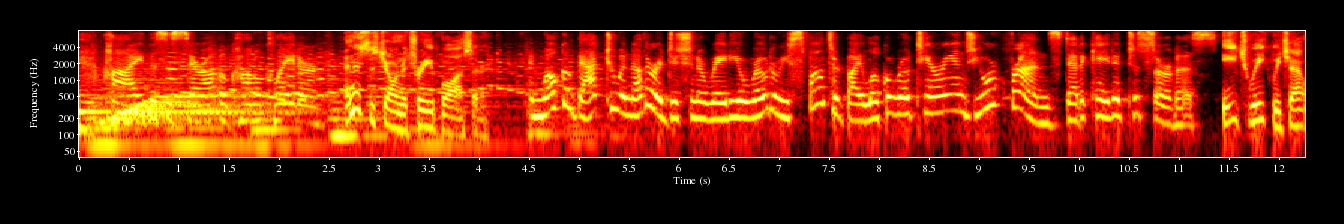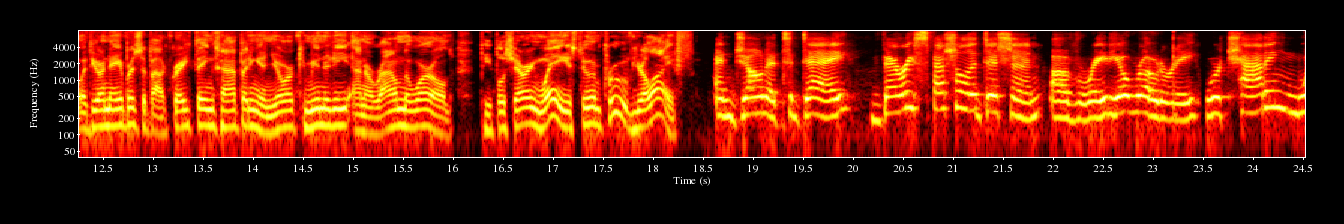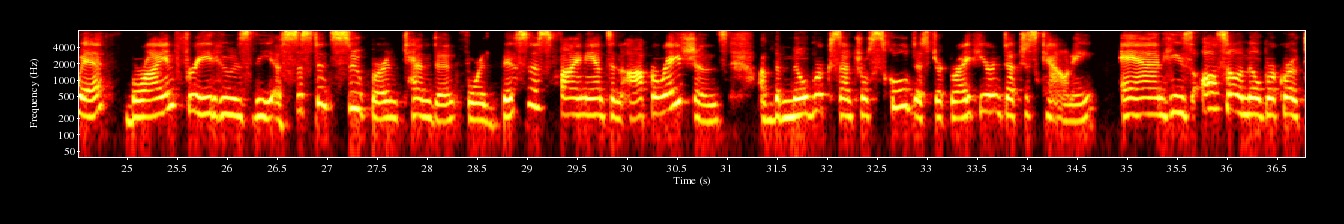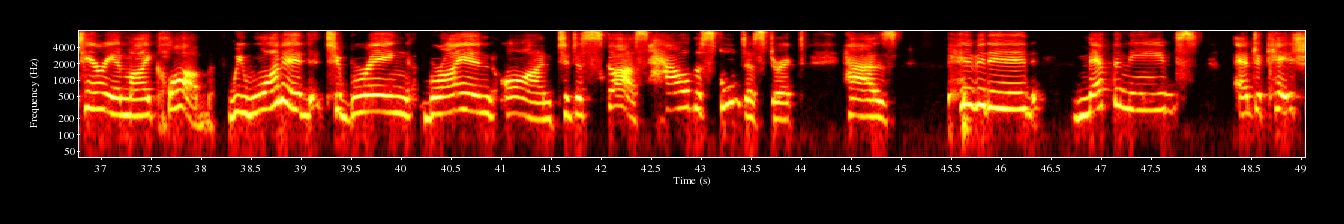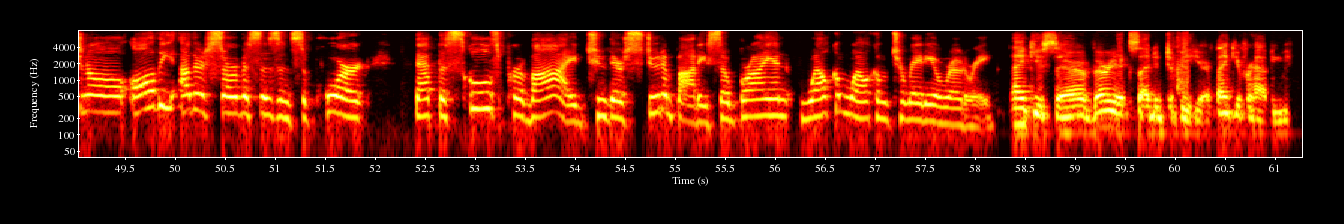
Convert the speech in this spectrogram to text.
Hi, this is Sarah O'Connell Clater. And this is Jonah Triebwasser. And welcome back to another edition of Radio Rotary, sponsored by local Rotarians, your friends dedicated to service. Each week, we chat with your neighbors about great things happening in your community and around the world, people sharing ways to improve your life. And Jonah, today, very special edition of Radio Rotary. We're chatting with Brian Freed, who's the Assistant Superintendent for Business, Finance, and Operations of the Millbrook Central School District right here in Dutchess County. And he's also a Millbrook Rotarian, my club. We wanted to bring Brian on to discuss how the school district has pivoted, met the needs, educational, all the other services and support that the schools provide to their student body. So, Brian, welcome, welcome to Radio Rotary. Thank you, Sarah. Very excited to be here. Thank you for having me.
